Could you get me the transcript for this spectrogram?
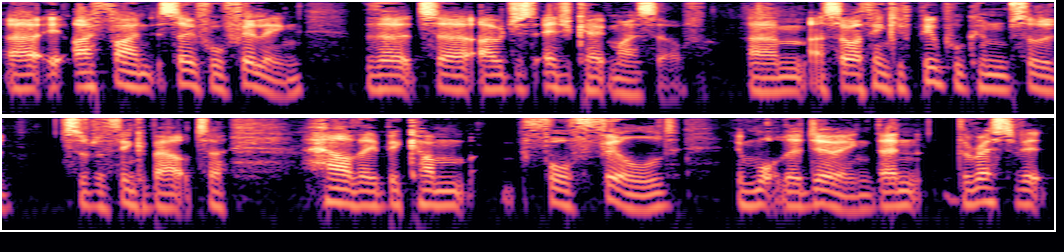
uh, it, I find it so fulfilling that uh, I would just educate myself. Um, so I think if people can sort of sort of think about uh, how they become fulfilled in what they're doing, then the rest of it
